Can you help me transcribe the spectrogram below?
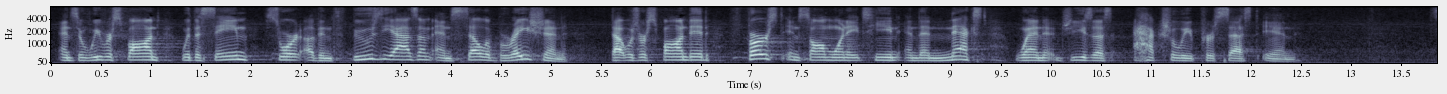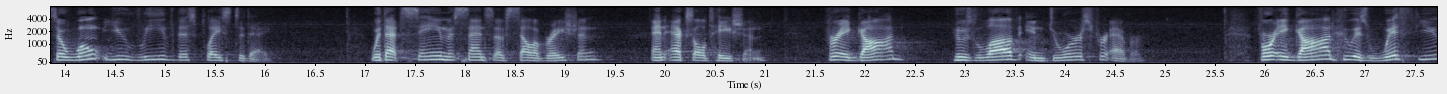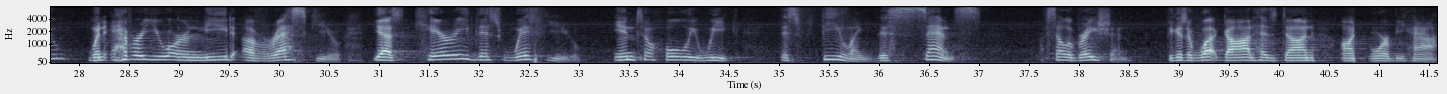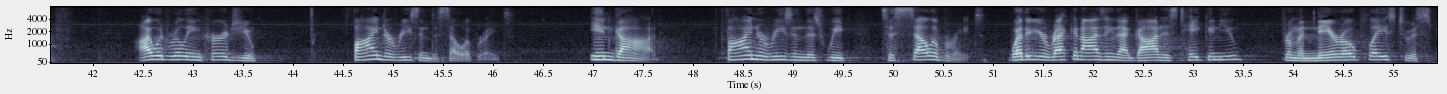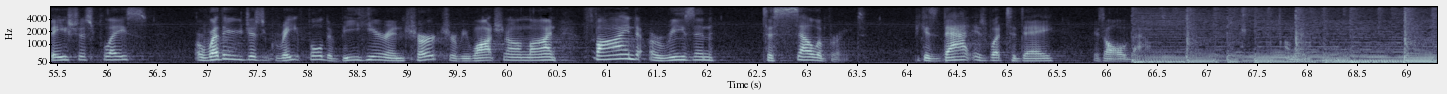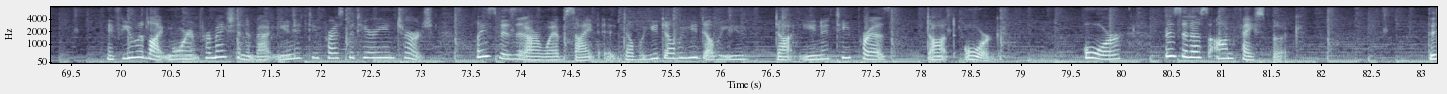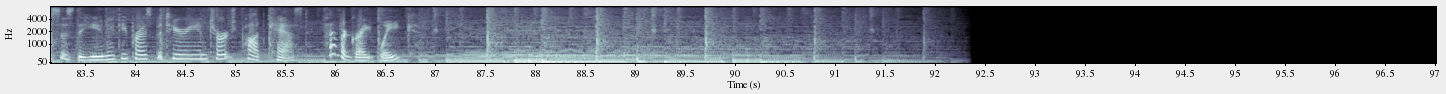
And so we respond with the same sort of enthusiasm and celebration that was responded first in Psalm 118 and then next when Jesus actually processed in. So, won't you leave this place today with that same sense of celebration and exaltation for a God whose love endures forever, for a God who is with you whenever you are in need of rescue. Yes, carry this with you into Holy Week, this feeling, this sense of celebration because of what God has done on your behalf. I would really encourage you find a reason to celebrate in God. Find a reason this week to celebrate. Whether you're recognizing that God has taken you from a narrow place to a spacious place, or whether you're just grateful to be here in church or be watching online, find a reason to celebrate because that is what today is all about. Amen. If you would like more information about Unity Presbyterian Church, please visit our website at www.unitypres.org or visit us on Facebook. This is the Unity Presbyterian Church podcast. Have a great week.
